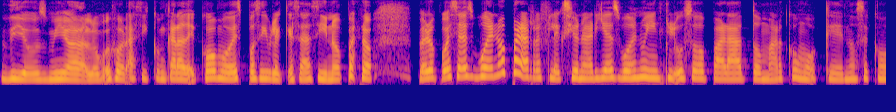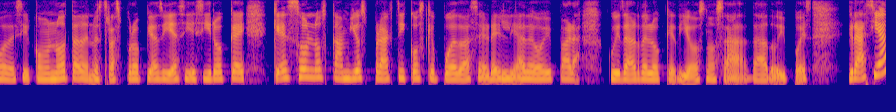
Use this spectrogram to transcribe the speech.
Dios mío, a lo mejor así con cara de cómo es posible que sea así, ¿no? Pero, pero pues es bueno para reflexionar y es bueno incluso para tomar como que, no sé cómo decir, como nota de nuestras propias vidas y decir, ok, ¿qué son los cambios prácticos que puedo hacer el día de hoy para cuidar de lo que Dios nos ha dado. Y pues gracias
